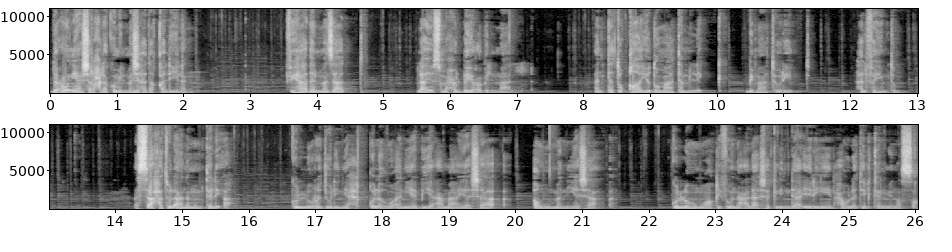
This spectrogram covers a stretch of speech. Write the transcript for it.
دعوني أشرح لكم المشهد قليلا. في هذا المزاد لا يسمح البيع بالمال. أنت تقايض ما تملك بما تريد. هل فهمتم؟ الساحة الآن ممتلئة. كل رجل يحق له أن يبيع ما يشاء أو من يشاء. كلهم واقفون على شكل دائري حول تلك المنصة.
